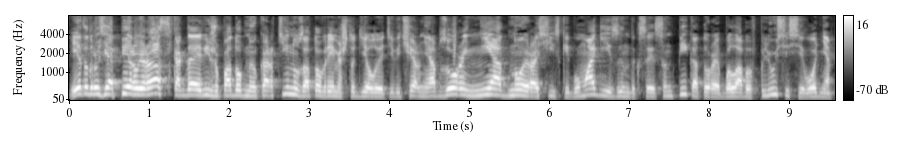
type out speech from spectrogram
И это, друзья, первый раз, когда я вижу подобную картину за то время, что делаю эти вечерние обзоры. Ни одной российской бумаги из индекса S&P, которая была бы в плюсе, сегодня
